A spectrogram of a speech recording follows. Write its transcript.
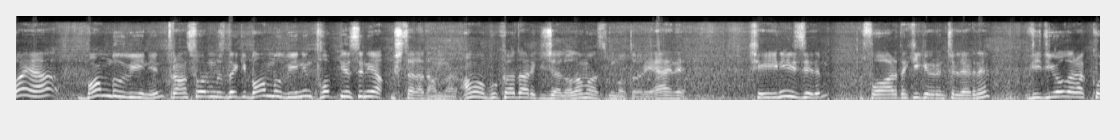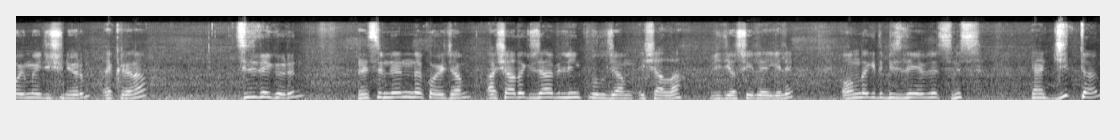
Baya Bumblebee'nin, Transformers'daki Bumblebee'nin kopyasını yapmışlar adamlar. Ama bu kadar güzel olamaz bir motor yani. Şeyini izledim, fuardaki görüntülerini. video olarak koymayı düşünüyorum ekrana. Siz de görün. Resimlerini de koyacağım. Aşağıda güzel bir link bulacağım inşallah videosuyla ilgili. Onu da gidip izleyebilirsiniz. Yani cidden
